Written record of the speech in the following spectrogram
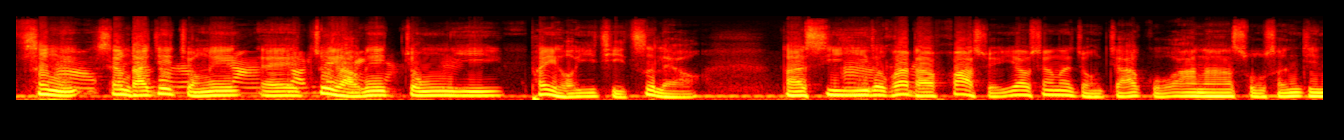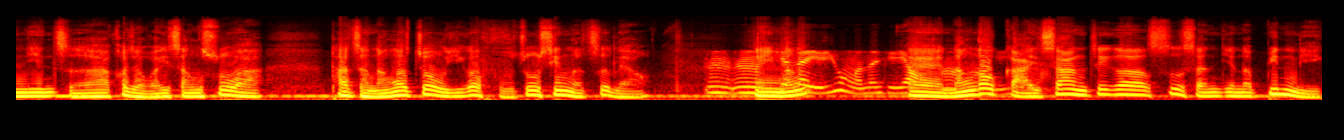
像啊你像他这种呢我想到，时候呃，最好呢中医配合一起治疗。他西医的话，嗯他化学药像那种甲钴胺啊、属神经因子啊或者维生素啊，它只能够做一个辅助性的治疗。嗯嗯，你能现在也用了那些药，哎，嗯能够改善这个视神经的病理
